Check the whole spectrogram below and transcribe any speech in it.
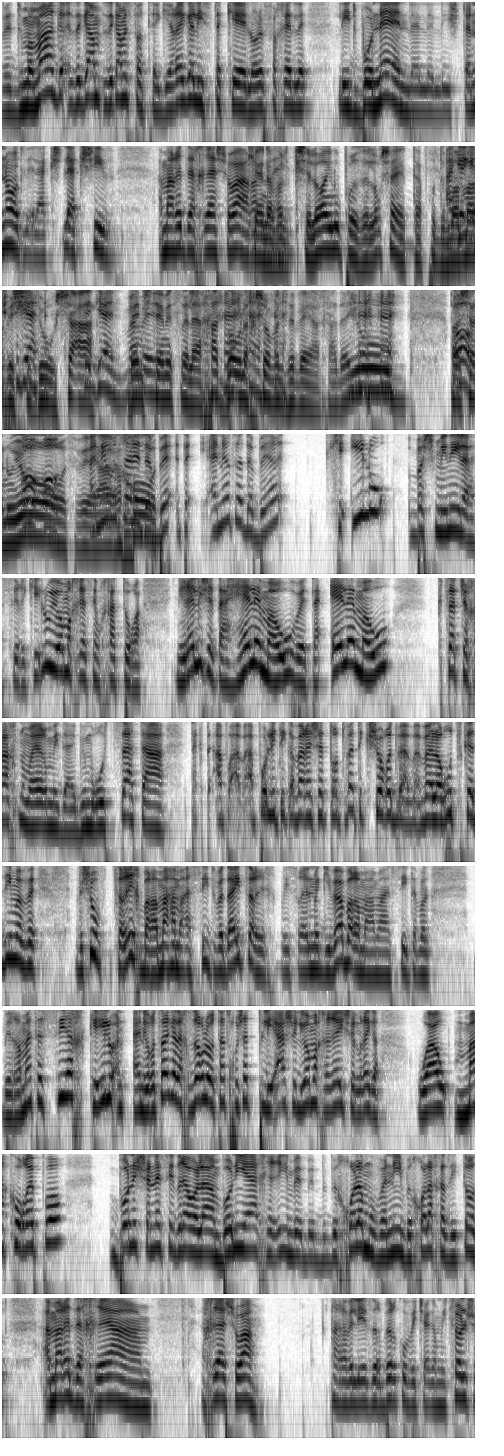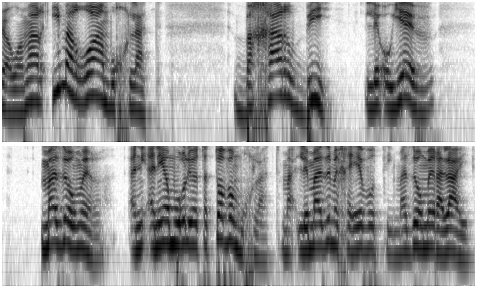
ודממה זה גם, זה גם אסטרטגיה, רגע להסתכל, לא לפחד להתבונן, להשתנות, להקשיב. אמר את זה אחרי השואה. כן, אבל כשלא היינו פה, זה לא שהייתה פה דממה כן, כן, בשידור כן, שעה בין 12 ל-1, בואו נחשוב על זה ביחד. היו פרשנויות והערכות. אני רוצה לדבר כאילו בשמיני לעשירי, כאילו יום אחרי שמחת תורה. נראה לי שאת ההלם ההוא ואת ההלם ההוא, קצת שכחנו מהר מדי, במרוצת הפוליטיקה והרשתות והתקשורת ולרוץ קדימה, ו, ושוב, צריך ברמה המעשית, ודאי צריך, וישראל מגיבה ברמה המעשית, אבל ברמת השיח, כאילו, אני רוצה רגע לחזור לאותה תחושת פליאה של יום אחרי, של רגע, וואו, מה קורה פה? בוא נשנה סדרי עולם, בוא נהיה אחרים בכל המובנים, בכל החזיתות. אמר את זה אחרי, ה, אחרי השואה. הרב אליעזר ברקוביץ', היה גם ניצול שואה, הוא אמר, אם הרוע המוחלט בחר בי לאויב, מה זה אומר? אני, אני אמור להיות הטוב המוחלט, מה, למה זה מחייב אותי, מה זה אומר עליי.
